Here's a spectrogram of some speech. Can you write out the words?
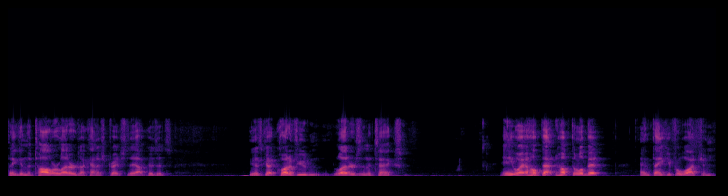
thinking the taller letters I kind of stretched it out because it's it's got quite a few letters in the text. Anyway, I hope that helped a little bit, and thank you for watching.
